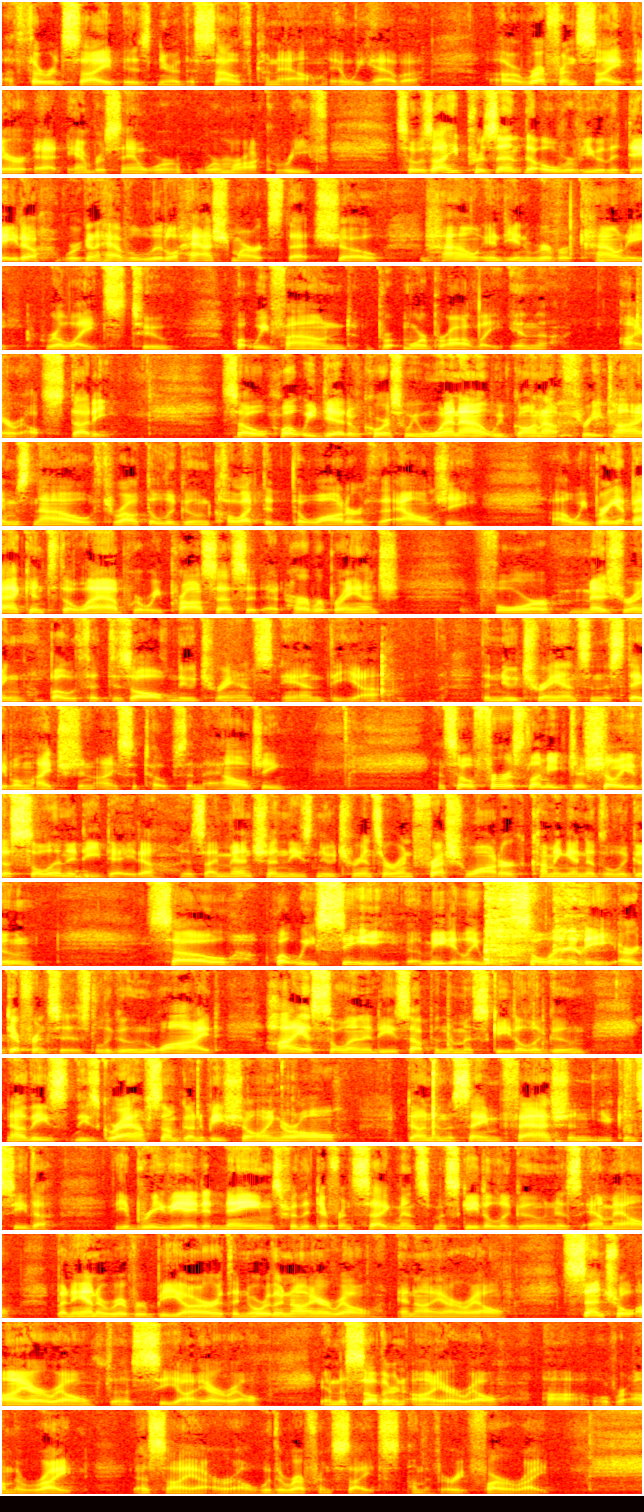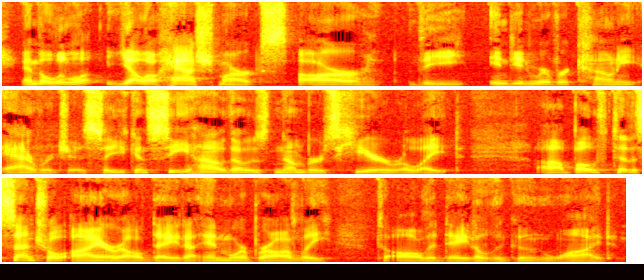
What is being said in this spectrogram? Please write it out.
A third site is near the South Canal, and we have a, a reference site there at Ambersand Worm, Wormrock Reef. So, as I present the overview of the data, we're going to have little hash marks that show how Indian River County relates to what we found more broadly in the IRL study. So, what we did, of course, we went out, we've gone out three times now throughout the lagoon, collected the water, the algae. Uh, we bring it back into the lab where we process it at Harbor Branch for measuring both the dissolved nutrients and the uh, the nutrients and the stable nitrogen isotopes in the algae. And so, first, let me just show you the salinity data. As I mentioned, these nutrients are in fresh water coming into the lagoon. So, what we see immediately with salinity are differences lagoon wide. Highest salinities up in the Mosquito Lagoon. Now, these, these graphs I'm going to be showing are all done in the same fashion. You can see the the abbreviated names for the different segments Mosquito Lagoon is ML, Banana River BR, the Northern IRL, NIRL, Central IRL, the CIRL, and the Southern IRL uh, over on the right, SIRL, with the reference sites on the very far right. And the little yellow hash marks are the Indian River County averages. So you can see how those numbers here relate uh, both to the central IRL data and more broadly to all the data lagoon wide.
